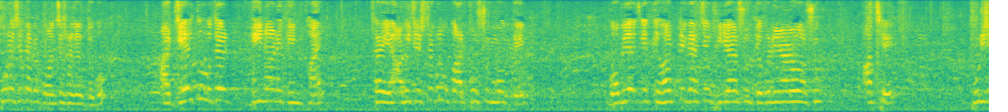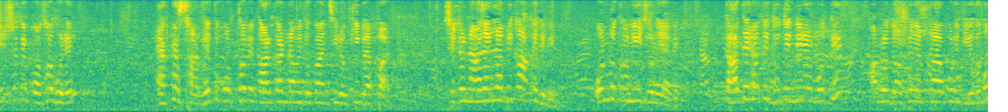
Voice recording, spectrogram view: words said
পড়েছে, তাকে পঞ্চাশ হাজার দেবো। আর যেহেতু ওদের দিন আনে দিন খায়, তাই আমি চেষ্টা করব কাল পরশুর মধ্যে ববি আজকে তেহারটে গেছে, ফিরে আসুক, দেবলিনারও আসুক, আছে। পুলিশের সাথে কথা বলে একটা সার্ভে তো করতে হবে কার কার নামে দোকান ছিল কি ব্যাপার? সেটা না জানলে আপনি কাকে দেবেন? অন্য কেউ নিয়ে চলে যাবে। তাদের হাতে দু তিন দিনের মধ্যে আমরা দশ হাজার টাকা করে দিয়ে দেবো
